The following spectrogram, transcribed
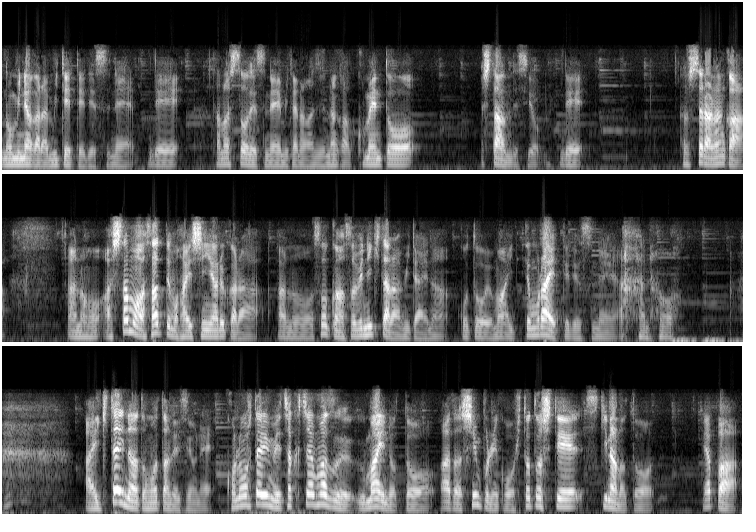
う、飲みながら見ててですね、で、楽しそうですね、みたいな感じで、なんかコメントしたんですよ。で、そしたらなんか、あの、明日も明後日も配信やるから、あの、そうくん遊びに来たら、みたいなことを、まあ言ってもらえてですね、あの、あ、行きたいなと思ったんですよね。この二人めちゃくちゃまず上手いのと、あとシンプルにこう人として好きなのと、やっぱ、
